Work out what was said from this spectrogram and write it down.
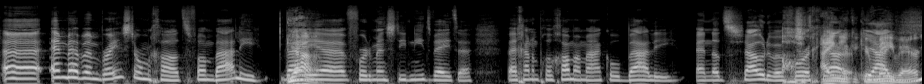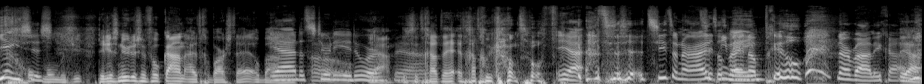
Eh, en we hebben een brainstorm gehad van Bali. Wij, eh, voor de mensen die het niet weten, wij gaan een programma maken op Bali. En dat zouden we Als vorig het eindelijk een jaar... keer Ja, meewerkt. Jezus. Er is nu dus een vulkaan uitgebarsten hè, op Bali. Ja, dat stuurde je Oh. door. Ja, Ja, dus Ja. het gaat, het gaat de goede kant op. het, het ziet er naar uit dat wij in april naar Bali gaan. Ja,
